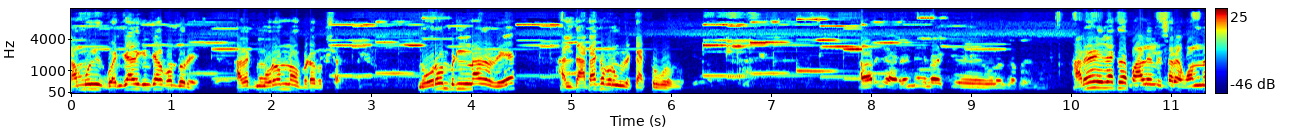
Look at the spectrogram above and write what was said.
ನಮಗೆ ಗೊಂಜಾಳ ಗಿಂಜಾಳ ಬಂದವ್ರಿ. ಅದಕ್ಕೆ ಮೊರಮ್ ನಾವು ಬಿಡ್ಬೇಕು ಸರ್. ಮೊರಮ್ ಬಿಡ್ಲಿಲ್ಲ ರೀ ಅಲ್ಲಿ ದಾಟಾಕ ಬರಂಗಿಲ್ಲ ಟ್ಯಾಕ್ಟರ್ಗಳು ಅರಣ್ಯ ಇಲಾಖೆ ಅದ ಅರಣ್ಯ ಇಲಾಖೆ ಭಾಳ ಇಲ್ಲ ಸರ್. ಒಂದ್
